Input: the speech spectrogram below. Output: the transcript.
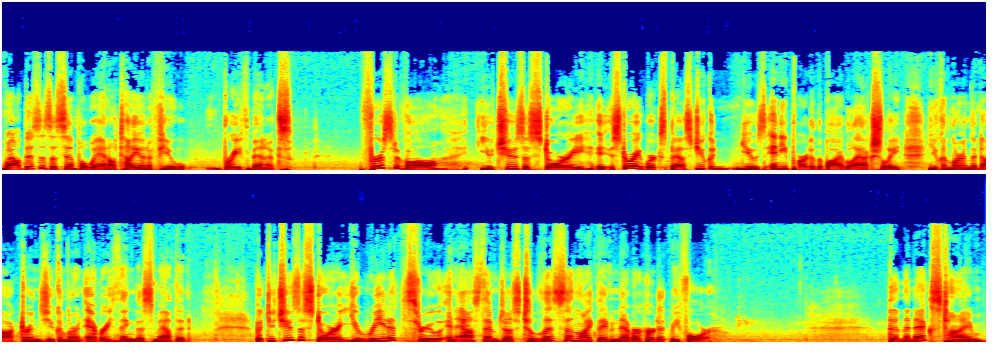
Well, this is a simple way, and I'll tell you in a few brief minutes. First of all, you choose a story. Story works best. You can use any part of the Bible, actually. You can learn the doctrines, you can learn everything this method. But you choose a story, you read it through, and ask them just to listen like they've never heard it before. Then the next time,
